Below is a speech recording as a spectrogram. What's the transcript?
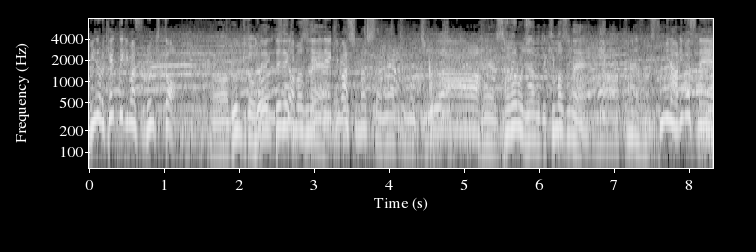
ミドル蹴ってきます、ルンキット。あールンキット出てきます出てね。きます。しましたね、気持ち。うわー。ね下がるんじゃなくて来ますね。いやー、亀田さん、スタミナありますね。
